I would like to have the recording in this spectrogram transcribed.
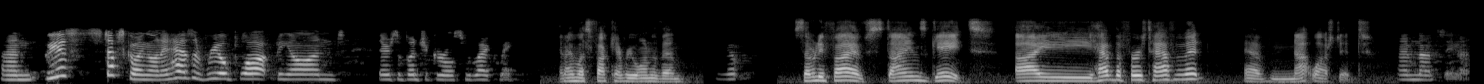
And because stuff's going on, it has a real plot beyond there's a bunch of girls who like me. And I must fuck every one of them. Yep. 75, Steins Gate. I have the first half of it, have not watched it. I have not seen it.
